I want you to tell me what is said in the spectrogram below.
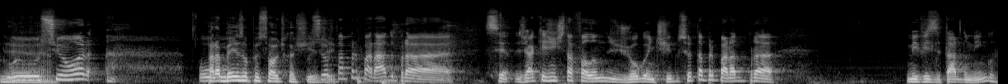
O senhor. O-. Parabéns ao pessoal de O Caxias. senhor aí. está preparado para. Já que a gente está falando de jogo antigo, o senhor está preparado para me visitar domingo?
